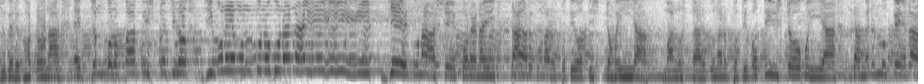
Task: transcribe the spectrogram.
যুগের ঘটনা। একজন ছিল কোন গুনাহ নাই যে গুনাহ সে করে নাই। তার গুনার প্রতি অতিষ্ঠ হইয়া, মানুষ তার গুনার প্রতি অতিষ্ঠ হইয়া গ্রামের লোকেরা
